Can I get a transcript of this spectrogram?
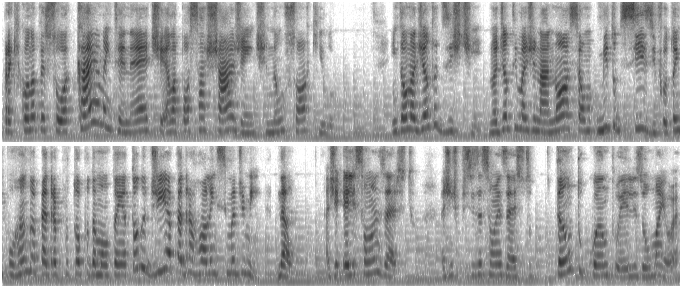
Para que quando a pessoa caia na internet, ela possa achar a gente, não só aquilo. Então não adianta desistir. Não adianta imaginar, nossa, é um mito de Sísifo, eu estou empurrando a pedra para o topo da montanha todo dia, a pedra rola em cima de mim. Não. Gente, eles são um exército. A gente precisa ser um exército tanto quanto eles ou maior.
